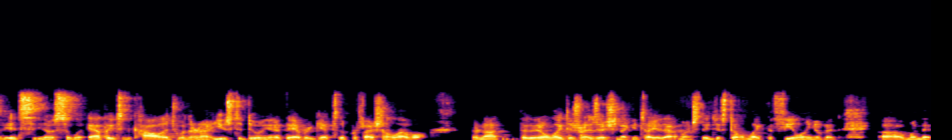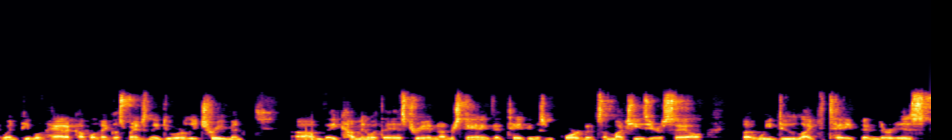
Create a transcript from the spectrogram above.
it's you know so athletes in college when they're not used to doing it, if they ever get to the professional level, they're not they don't like the transition. I can tell you that much. They just don't like the feeling of it. Uh, when they, when people have had a couple of ankle sprains and they do early treatment, um, they come in with a history and understanding that taping is important. It's a much easier sale but we do like to tape, and there is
